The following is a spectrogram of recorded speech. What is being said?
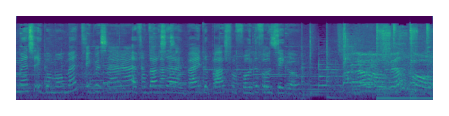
mensen, ik ben Mohamed. Ik ben Sarah. En vandaag zijn wij de baas van Vodafone Ziggo. Hallo, welkom.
